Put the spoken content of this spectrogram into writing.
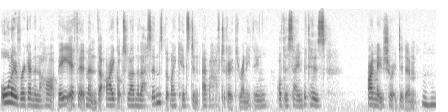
all over again in a heartbeat if it meant that I got to learn the lessons, but my kids didn't ever have to go through anything of the same because I made sure it didn't. Mm-hmm.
